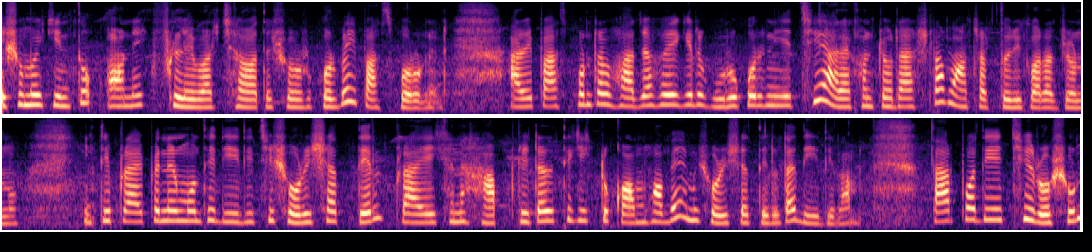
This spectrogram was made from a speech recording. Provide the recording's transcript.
এ সময় কিন্তু অনেক ফ্লেভার ছাওয়াতে শুরু করবে এই পাঁচফোড়নের। আর এই পাঁচফোড়নটা ভাজা হয়ে গেলে গুঁড়ো করে নিয়েছি, আর এখন চলে আসলাম আচার তৈরি করার জন্য। একটি ফ্রাই প্যানের মধ্যে দিয়ে দিচ্ছি সরিষার তেল, প্রায় এখানে হাফ লিটার থেকে একটু কম হবে, আমি সরিষার তেলটা দিয়ে দিলাম। তারপর দিয়েছি রসুন,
